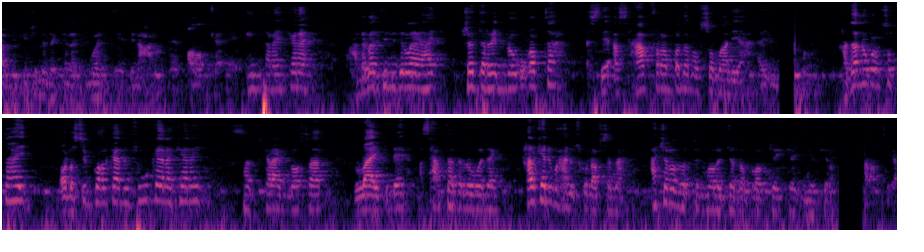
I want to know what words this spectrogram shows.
applicationada kala duwan ee dhinaca codadka ee internetkana waxaan dhammaantiin idin leeyahay shanta reed noogu qabta si asxaab fara badan oo soomaali ah ay haddaad nagu cusub tahay oo nasiibku halkaan isugu keena keenay subscribe noo saar like dheh asxaabtaada la wadaag halkani waxaan isku dhaafsanaa casharada teknolojiyada blockchainka iyo kirasiga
